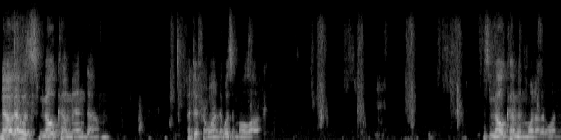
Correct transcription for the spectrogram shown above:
No, that was Malcolm and um, a different one. It wasn't Moloch. It was Malcolm and one other one.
